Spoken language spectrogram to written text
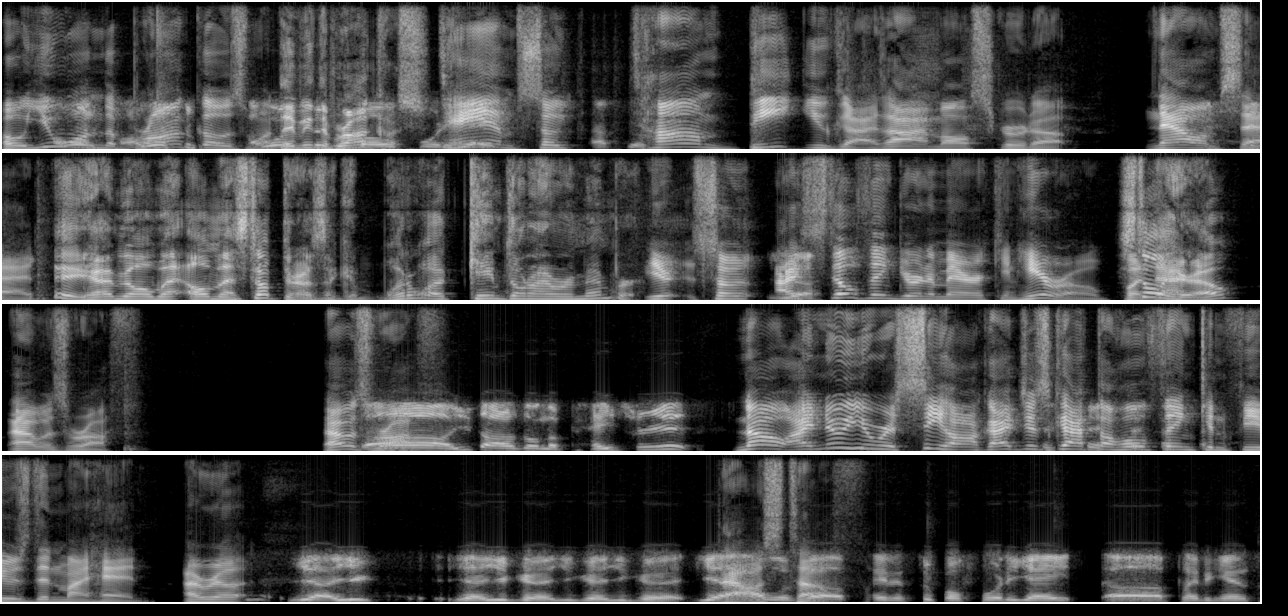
Oh, you won, won the Broncos one. They beat the Broncos. Damn! So Absolutely. Tom beat you guys. I'm all screwed up. Now I'm sad. hey, you had me all, all messed up there. I was like, what, what game don't I remember? You're, so yeah. I still think you're an American hero. But still that, a hero. That was rough. That was rough. Oh, you thought I was on the Patriots? No, I knew you were Seahawk. I just got the whole thing confused in my head. I really. Yeah, you. Yeah, you're good. You're good. You're good. Yeah, was I was uh, played in Super Bowl 48. Uh, played against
